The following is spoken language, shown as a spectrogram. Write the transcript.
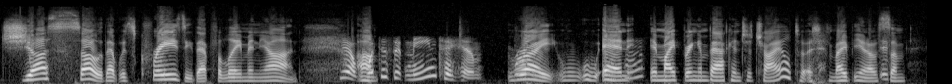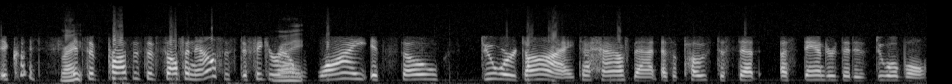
just so. That was crazy, that filet mignon. Yeah, Um, what does it mean to him? Right. W- And Mhm. it might bring him back into childhood. It might, you know, It- some. It could. Right. It's a process of self-analysis to figure Right. out why it's so do or die to have that as opposed to set a standard that is doable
